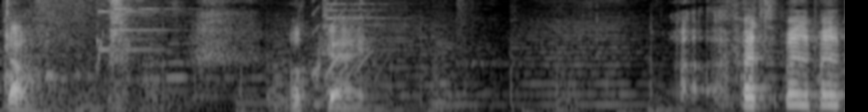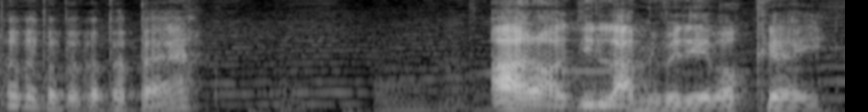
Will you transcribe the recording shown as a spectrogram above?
Ciao. Ok. Aspetta, aspetta, aspetta, aspetta, aspetta, Ah no, di là mi vedeva, ok.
